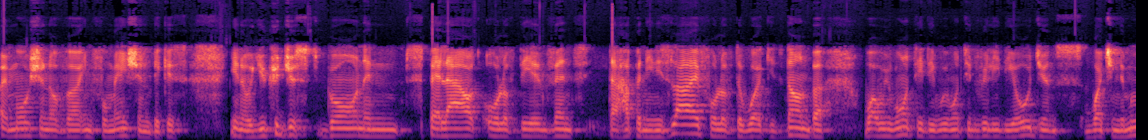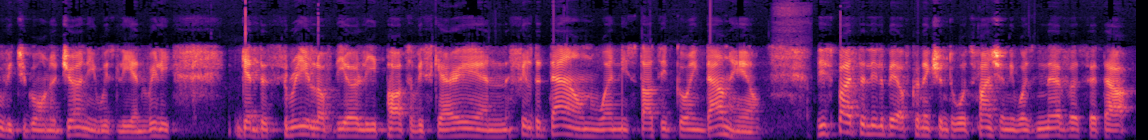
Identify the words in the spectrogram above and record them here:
emotion of uh, information because you know you could just go on and spell out all of the events that happen in his life all of the work he's done. But what we wanted we wanted really the audience watching the movie to go on a journey with lee and really get the thrill of the early parts of his career and feel the down when he started going downhill despite a little bit of connection towards fashion it was never set out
